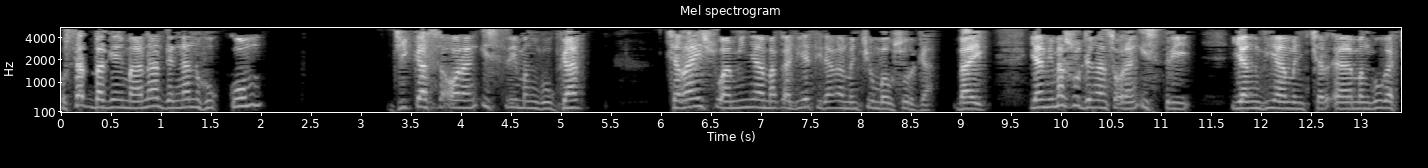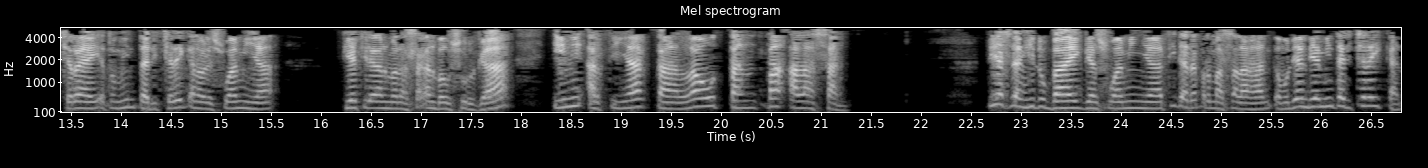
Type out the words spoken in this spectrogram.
Ustadz, bagaimana dengan hukum jika seorang istri menggugat cerai suaminya, maka dia tidak akan mencium bau surga. Baik, yang dimaksud dengan seorang istri yang dia uh, menggugat cerai atau minta diceraikan oleh suaminya, dia tidak akan merasakan bau surga. Ini artinya kalau tanpa alasan. Dia sedang hidup baik dan suaminya tidak ada permasalahan. Kemudian dia minta diceraikan.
